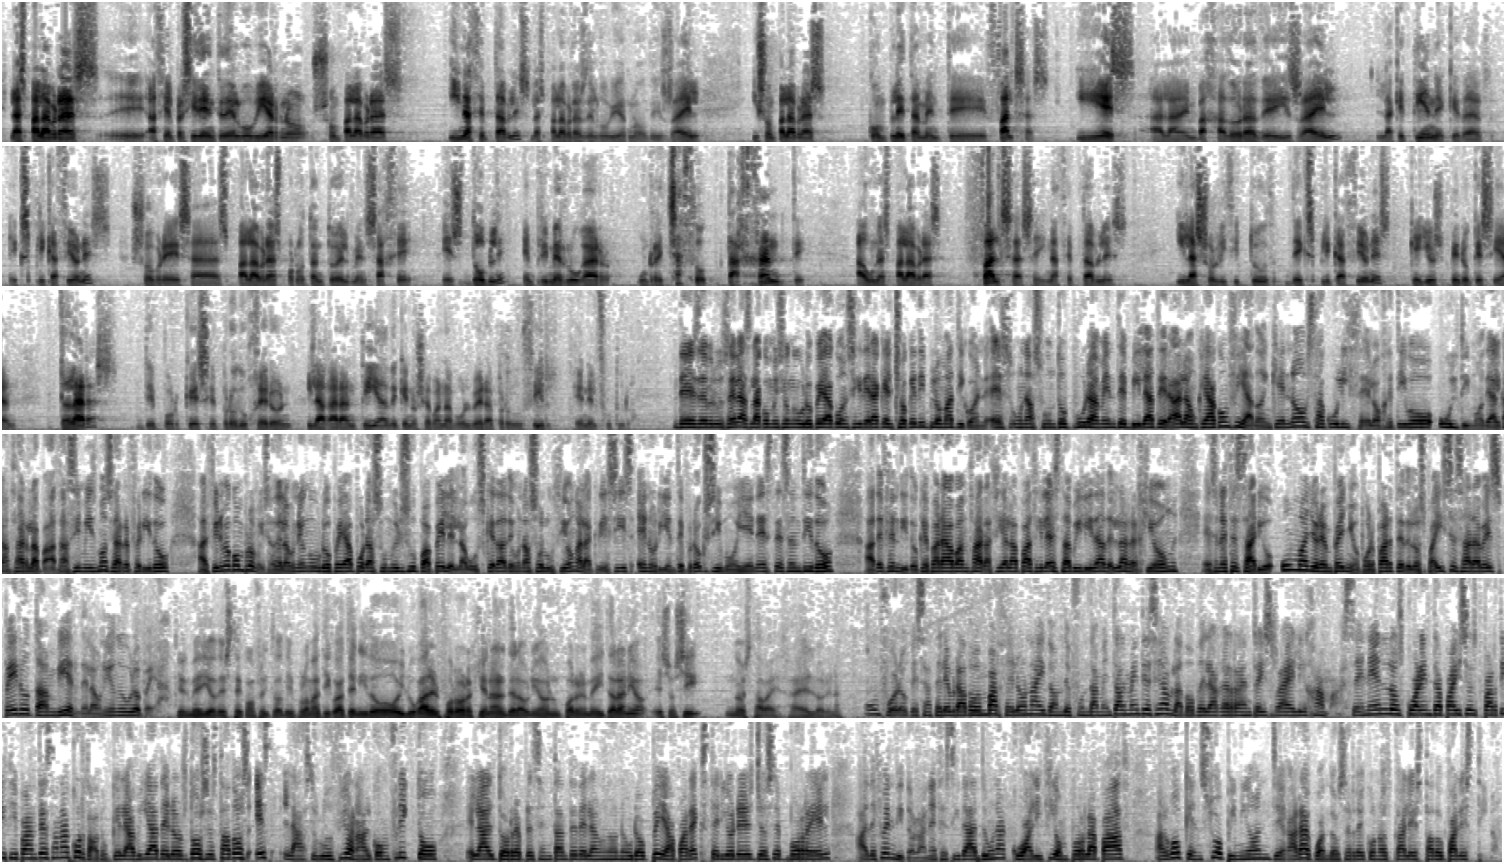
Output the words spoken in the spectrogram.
Las palabras eh, hacia el presidente del Gobierno son palabras inaceptables, las palabras del Gobierno de Israel, y son palabras completamente falsas. Y es a la embajadora de Israel la que tiene que dar explicaciones sobre esas palabras. Por lo tanto, el mensaje es doble. En primer lugar, un rechazo tajante a unas palabras falsas e inaceptables y la solicitud de explicaciones que yo espero que sean claras de por qué se produjeron y la garantía de que no se van a volver a producir en el futuro. Desde Bruselas, la Comisión Europea considera que el choque diplomático es un asunto puramente bilateral, aunque ha confiado en que no obstaculice el objetivo último de alcanzar la paz. Asimismo, se ha referido al firme compromiso de la Unión Europea por asumir su papel en la búsqueda de una solución a la crisis en Oriente Próximo y, en este sentido, ha defendido que para avanzar hacia la paz y la estabilidad en la región es necesario un mayor empeño por parte de los países árabes, pero también de la Unión Europea. En medio de este conflicto diplomático ha tenido hoy lugar el Foro Regional de la Unión por el Mediterráneo eso sí, no estaba Israel, Lorena. Un foro que se ha celebrado en Barcelona y donde fundamentalmente se ha hablado de la guerra entre Israel y Hamas. En él, los 40 países participantes han acordado que la vía de los dos estados es la solución al conflicto. El alto representante de la Unión Europea para Exteriores, Josep Borrell, ha defendido la necesidad de una coalición por la paz, algo que en su opinión llegará cuando se reconozca el Estado palestino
